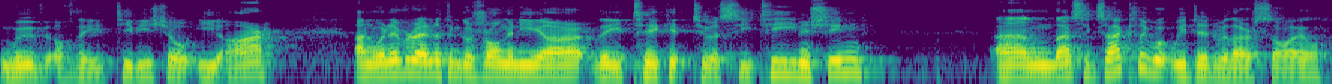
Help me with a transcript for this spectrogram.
move of the TV show ER, and whenever anything goes wrong in ER, they take it to a CT machine, and that's exactly what we did with our soil.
